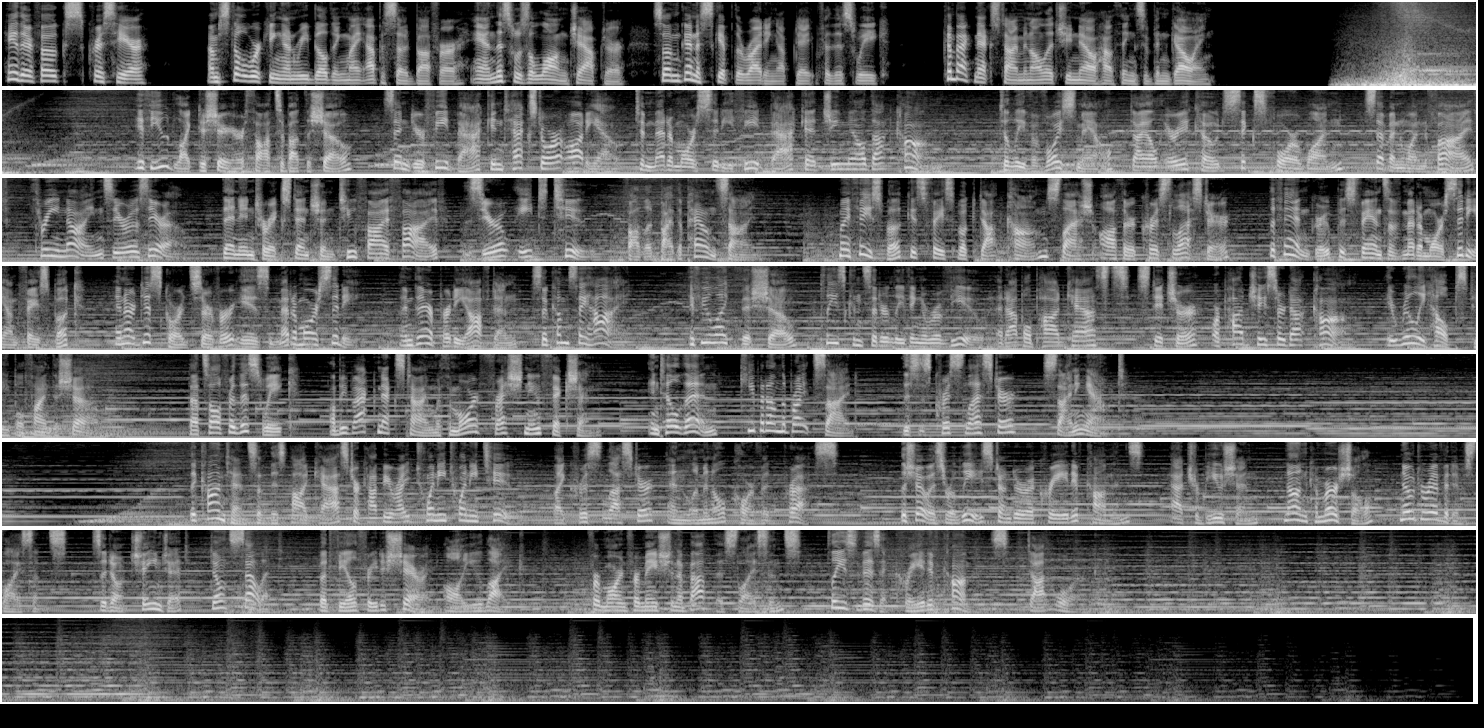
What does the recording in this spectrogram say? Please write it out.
Hey there, folks, Chris here. I'm still working on rebuilding my episode buffer, and this was a long chapter, so I'm going to skip the writing update for this week. Come back next time and I'll let you know how things have been going. If you'd like to share your thoughts about the show, Send your feedback in text or audio to metamorcityfeedback at gmail.com. To leave a voicemail, dial area code 641 715 3900. Then enter extension 255082, followed by the pound sign. My Facebook is facebook.com slash author Chris Lester. The fan group is Fans of Metamor City on Facebook, and our Discord server is Metamor City. I'm there pretty often, so come say hi. If you like this show, please consider leaving a review at Apple Podcasts, Stitcher, or Podchaser.com. It really helps people find the show. That's all for this week. I'll be back next time with more fresh new fiction. Until then, keep it on the bright side. This is Chris Lester, signing out. The contents of this podcast are copyright 2022 by Chris Lester and Liminal Corvid Press. The show is released under a Creative Commons, Attribution, Non Commercial, No Derivatives license, so don't change it, don't sell it, but feel free to share it all you like. For more information about this license, please visit creativecommons.org.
